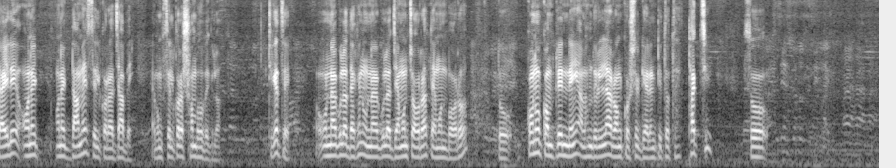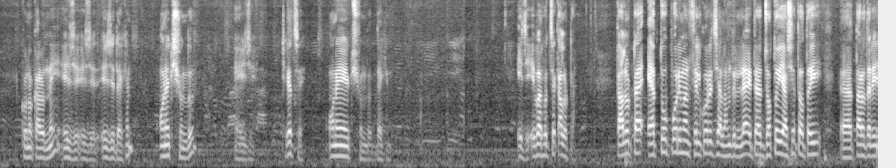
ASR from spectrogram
চাইলে অনেক অনেক দামে সেল করা যাবে এবং সেল করা সম্ভব এগুলো। ঠিক আছে? ওনাগুলো দেখেন, ওনাগুলো যেমন চওড়া, তেমন বড়। তো কোনো কমপ্লেন নেই, আলহামদুলিল্লাহ রং কোর্সের গ্যারান্টি তো থাকছি। সো কোনো কারণ নেই। এই যে এই যে এই যে দেখেন, অনেক সুন্দর। এই যে, ঠিক আছে? অনেক সুন্দর, দেখেন। এই যে, এবার হচ্ছে কালোটা। কালোটা এত পরিমাণ সেল করেছে, আলহামদুলিল্লাহ, এটা যতই আসে ততই তাড়াতাড়ি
